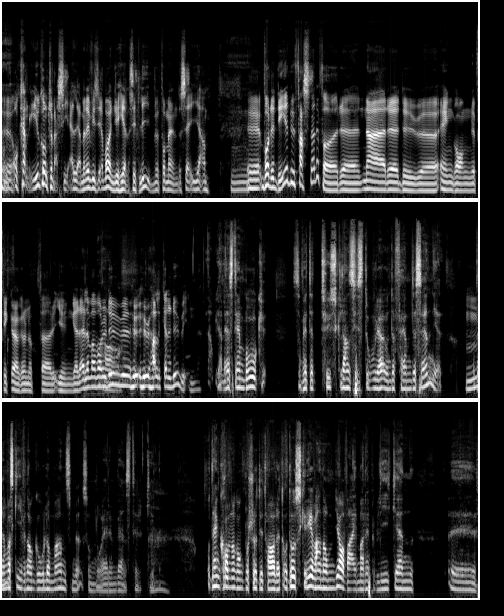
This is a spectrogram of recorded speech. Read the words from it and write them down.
Mm. Och han är ju kontroversiell, men det var han ju hela sitt liv, får man ändå säga. Mm. Eh, var det det du fastnade för eh, när du eh, en gång fick ögonen upp för Jünger? Eller vad var det ja. du, hur, hur halkade du in? Jag läste en bok som heter Tysklands historia under fem decennier. Mm. den var skriven av Golo Mans som nog är en vänsterkille. Ah. Och den kom någon gång på 70-talet och då skrev han om ja, Weimarrepubliken, eh,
